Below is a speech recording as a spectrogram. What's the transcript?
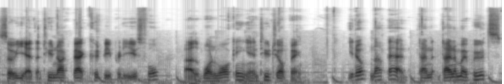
so yeah, the 2 knockback could be pretty useful, uh, 1 walking, and 2 jumping. You know, not bad. Dyn dynamite boots,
